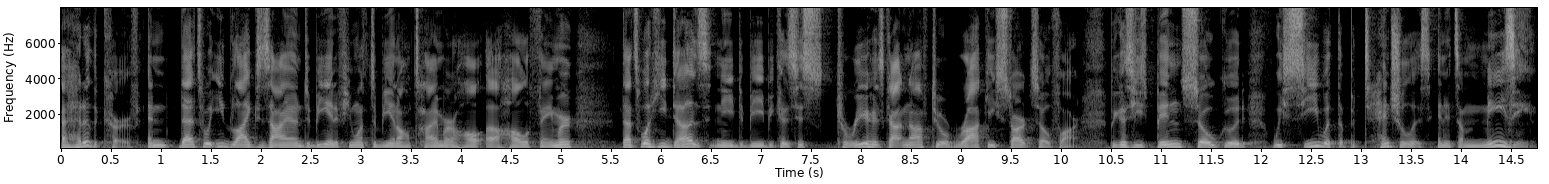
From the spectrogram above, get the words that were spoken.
ahead of the curve. And that's what you'd like Zion to be. And if he wants to be an all timer, a a hall of Famer, that's what he does need to be because his career has gotten off to a rocky start so far because he's been so good. We see what the potential is, and it's amazing.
